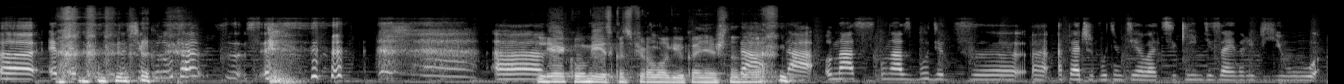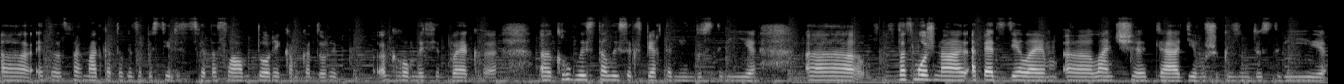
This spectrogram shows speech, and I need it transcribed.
А, это очень круто. А, Лерика умеет конспирологию, конечно, да. Да, да. У нас, у нас будет, э, э, опять же, будем делать Design Review. Э, это формат, который запустили со Святославом Ториком, который огромный фидбэк. Круглые столы с экспертами индустрии. Возможно, опять сделаем ланч для девушек из индустрии.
